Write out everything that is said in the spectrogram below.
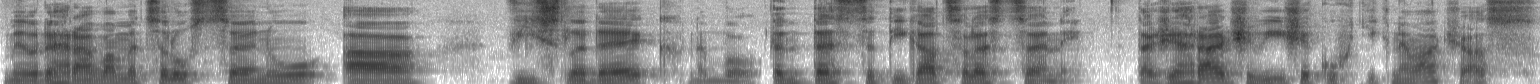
my odehráváme celou scénu a výsledek, nebo ten test se týká celé scény. Takže hráč ví, že kuchtík nemá čas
